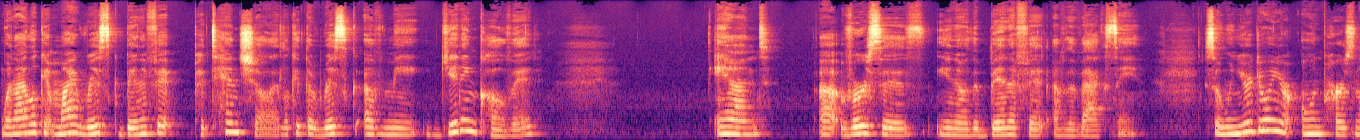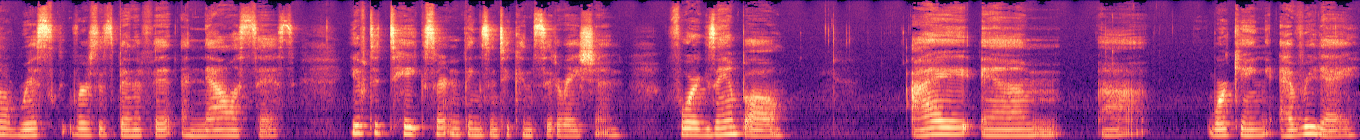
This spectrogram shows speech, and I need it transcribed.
when I look at my risk benefit potential, I look at the risk of me getting COVID and uh, versus, you know, the benefit of the vaccine. So when you're doing your own personal risk versus benefit analysis, you have to take certain things into consideration. For example, I am uh, working every day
